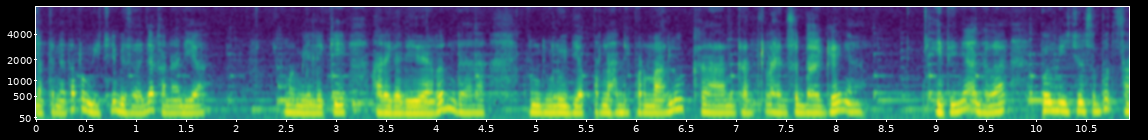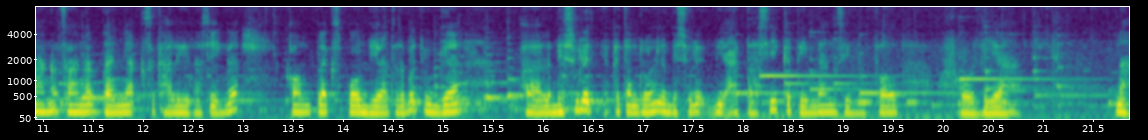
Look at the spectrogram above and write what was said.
Nah ternyata pemicunya bisa saja karena dia memiliki harga diri yang rendah, dulu dia pernah dipermalukan dan lain sebagainya intinya adalah pemicu tersebut sangat-sangat banyak sekali. Nah sehingga kompleks fobia tersebut juga uh, lebih sulit kecenderungan lebih sulit diatasi ketimbang simple fobia. Nah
